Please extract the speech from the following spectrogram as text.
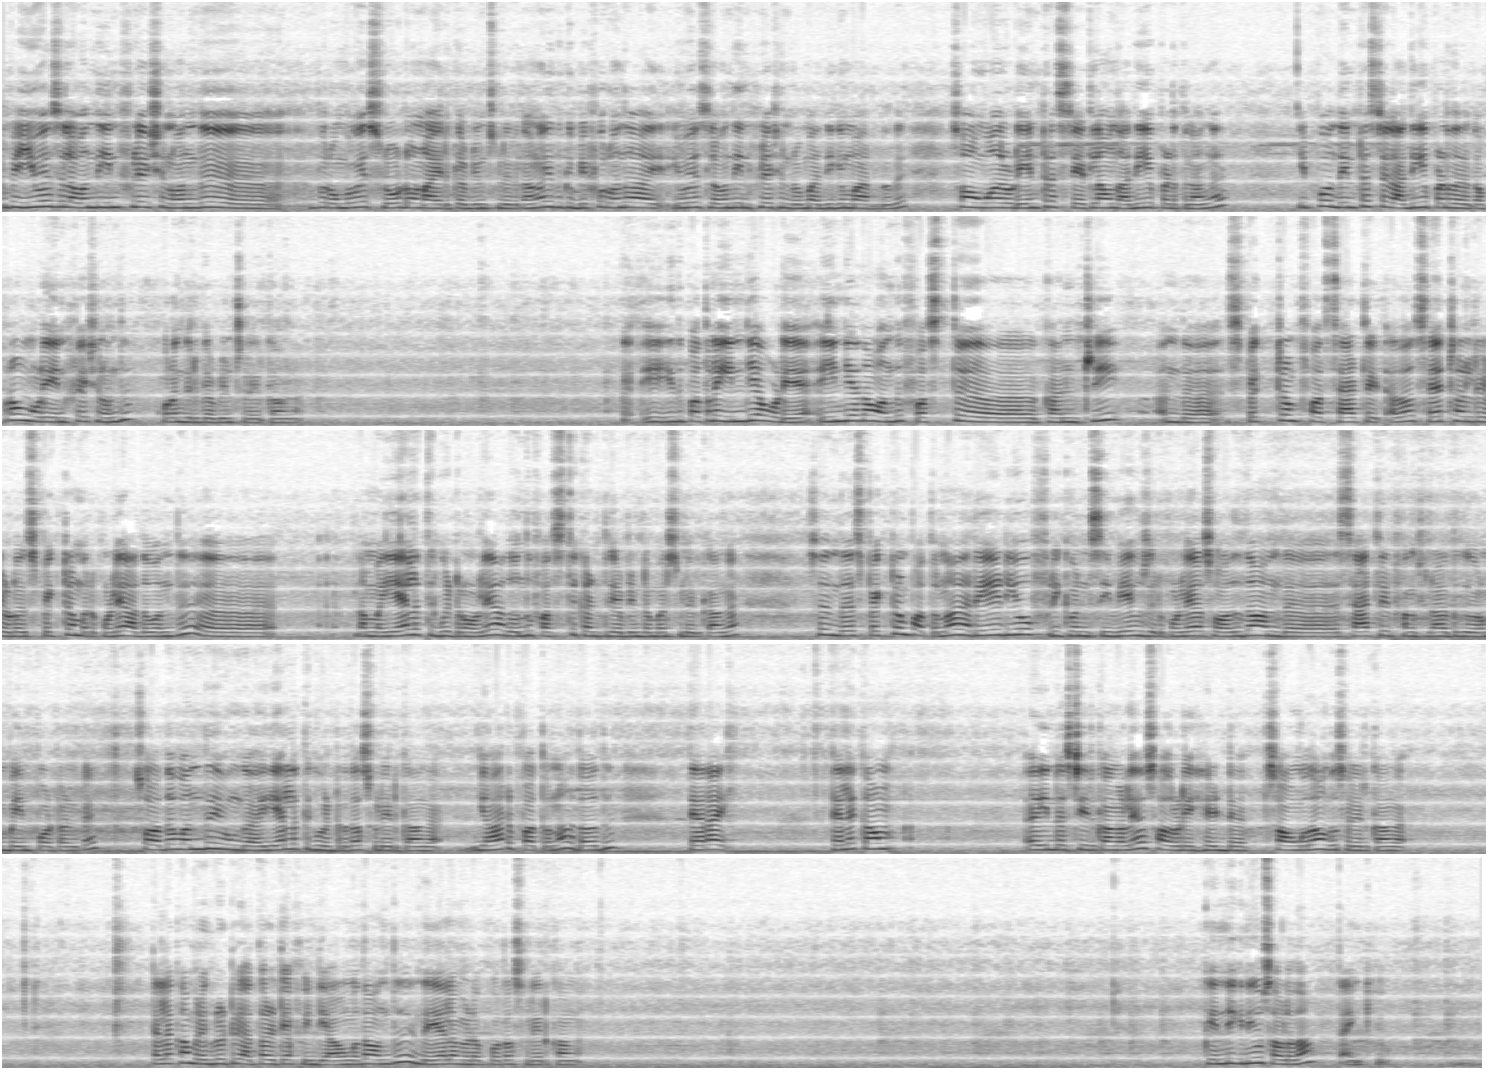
இப்போ யூஎஸில் வந்து இன்ஃப்ளேஷன் வந்து இப்போ ரொம்பவே ஸ்லோ டவுன் ஆயிருக்கு அப்படின்னு சொல்லியிருக்காங்க. இதுக்கு பிஃபோர் வந்து யூஎஸில் வந்து இன்ஃப்ளேஷன் ரொம்ப அதிகமாக இருந்தது. ஸோ அவங்களோட இன்ட்ரெஸ்ட் ரேட்லாம் வந்து அதிகப்படுத்தினாங்க. இப்போ இந்த இன்ட்ரெஸ்ட் ரேட் அதிகப்படுத்ததுக்கப்புறம் அவங்களோட இன்ஃப்ளேஷன் வந்து குறைஞ்சிருக்கு அப்படின்னு சொல்லியிருக்காங்க. இது பார்த்தோன்னா இந்தியாவுடைய இந்தியா தான் வந்து ஃபஸ்ட்டு கண்ட்ரி அந்த ஸ்பெக்ட்ரம் ஃபார் சேட்டலைட் அதாவது சேட்டலைட்டோட ஸ்பெக்ட்ரம் இருக்கும் இல்லையா? அதை வந்து நம்ம ஏலத்துக்கு விடுறோம் இல்லையா? அது வந்து ஃபஸ்ட்டு கண்ட்ரி அப்படின்ற மாதிரி சொல்லியிருக்காங்க. ஸோ இந்த ஸ்பெக்ட்ரம் பார்த்தோம்னா ரேடியோ ஃப்ரீக்வன்சி வேவ்ஸ் இருக்கும் இல்லையா? ஸோ அதுதான் அந்த சேட்டலைட் ஃபங்க்ஷன் அதுக்கு ரொம்ப இம்பார்ட்டண்ட்டு ஸோ அதை வந்து இவங்க ஏலத்துக்கு விடுறதா சொல்லியிருக்காங்க. யார் பார்த்தோன்னா அதாவது டெராய் டெலிகாம் இண்டஸ்ட்ரி இருக்காங்க இல்லையா? ஸோ அதோடைய ஹெட்டு ஸோ அவங்க தான் வந்து சொல்லியிருக்காங்க. Telecom regulatory authority of India அவங்க தான் வந்து இந்த ஏலம் விட போகிறதா சொல்லியிருக்காங்க. ஓகே இன்றைக்கி நியூஸ் அவ்வளோதான் தேங்க்யூ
